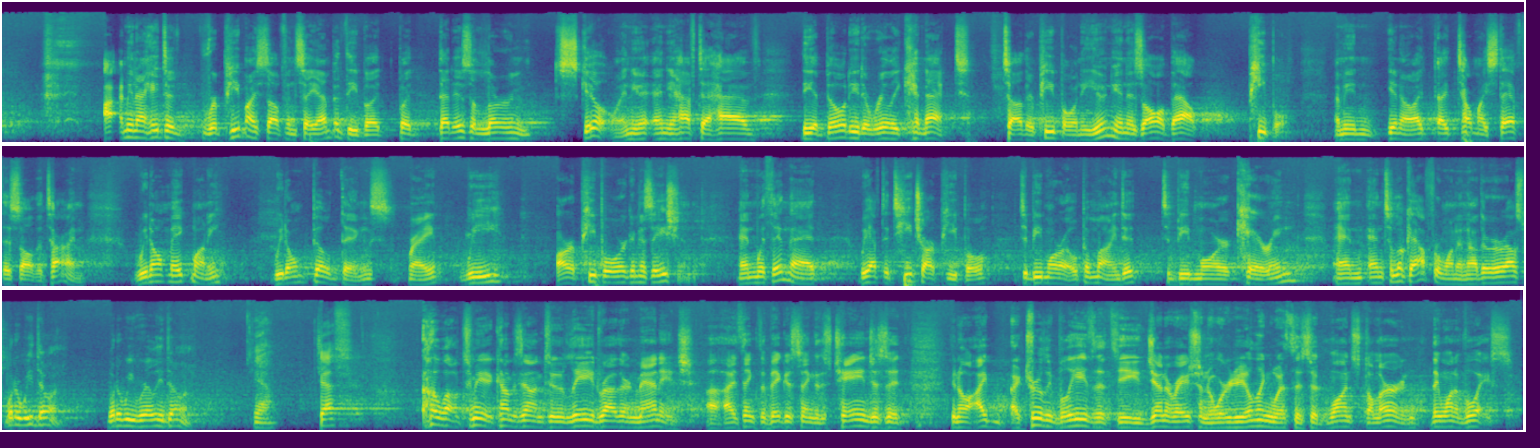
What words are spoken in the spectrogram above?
I mean, I hate to repeat myself and say empathy, but but that is a learned skill, and you and you have to have the ability to really connect to other people. And a union is all about people. I mean, you know, I, I tell my staff this all the time. We don't make money. We don't build things, right? We are a people organization. And within that, we have to teach our people to be more open minded, to be more caring, and, and to look out for one another, or else what are we doing? What are we really doing? Yeah. Jeff? Well, to me, it comes down to lead rather than manage. Uh, I think the biggest thing that's changed is that, you know, I, I truly believe that the generation we're dealing with is that wants to learn, they want a voice.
